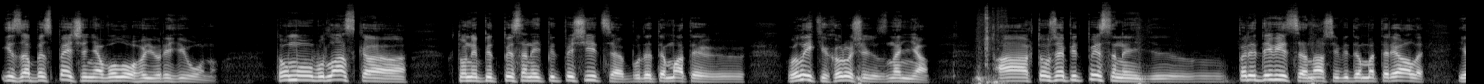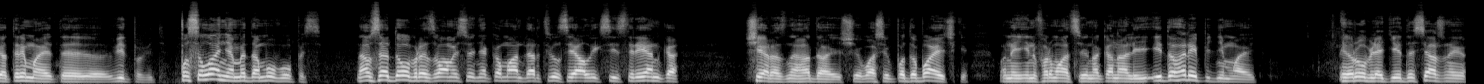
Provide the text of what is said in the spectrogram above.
і забезпечення вологою регіону. Тому, будь ласка, хто не підписаний, підпишіться, будете мати е, великі, хороші знання. А хто вже підписаний, е, передивіться наші відеоматеріали і отримаєте е, відповідь. Посилання ми дамо в описі. На все добре. З вами сьогодні команда Артфілс і Олексій Сирієнко. Ще раз нагадаю, що ваші вподобаєчки, вони інформацію на каналі і догори піднімають, і роблять її досяжною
